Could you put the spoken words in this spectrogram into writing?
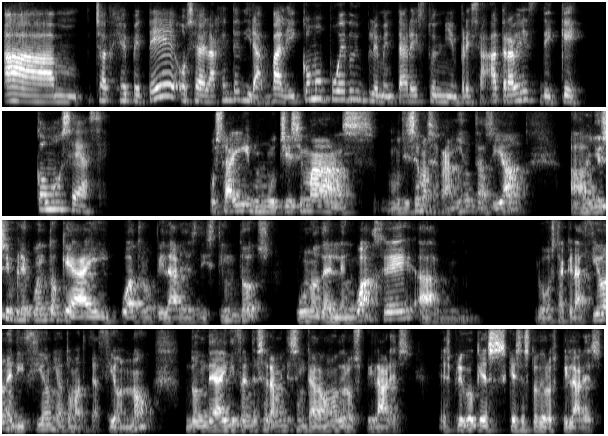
a mm, ChatGPT, o sea, la gente dirá, vale, ¿y cómo puedo implementar esto en mi empresa? ¿A través de qué? ¿Cómo se hace? Pues hay muchísimas, muchísimas herramientas ya. Ah, yo siempre cuento que hay cuatro pilares distintos. Uno del lenguaje, Luego está creación, edición y automatización, ¿no? Donde hay diferentes herramientas en cada uno de los pilares. Explico qué es, qué es esto de los pilares.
